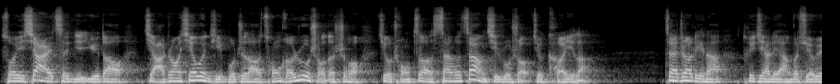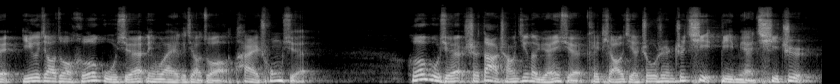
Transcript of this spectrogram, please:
所以下一次你遇到甲状腺问题不知道从何入手的时候，就从这三个脏器入手就可以了。在这里呢，推荐两个穴位，一个叫做合谷穴，另外一个叫做太冲穴。合谷穴是大肠经的原穴，可以调节周身之气，避免气滞。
